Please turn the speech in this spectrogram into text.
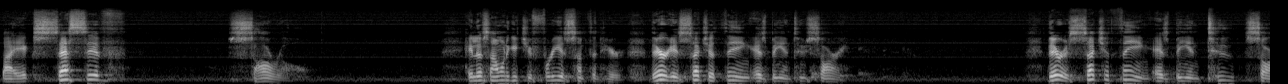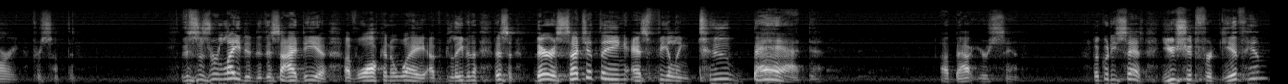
by excessive sorrow. Hey, listen, I want to get you free of something here. There is such a thing as being too sorry. There is such a thing as being too sorry for something. This is related to this idea of walking away, of leaving. The, listen, there is such a thing as feeling too bad about your sin. Look what he says. You should forgive him.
